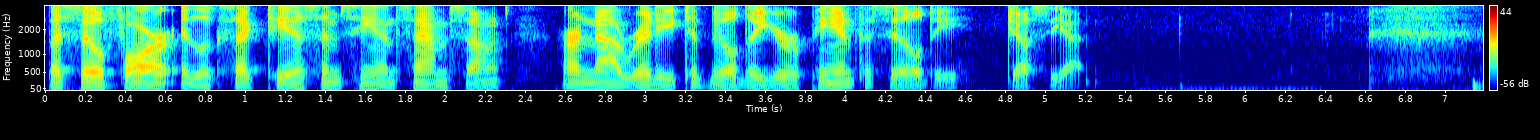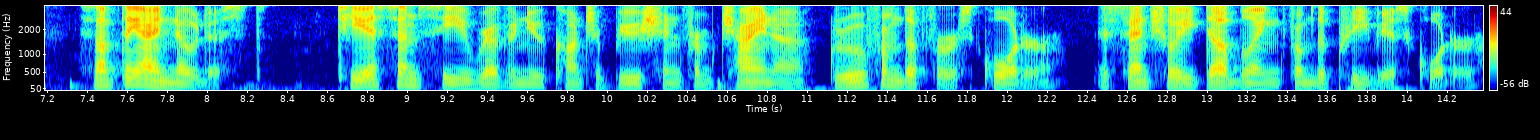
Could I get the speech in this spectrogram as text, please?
but so far it looks like TSMC and Samsung are not ready to build a European facility just yet. Something I noticed TSMC revenue contribution from China grew from the first quarter, essentially doubling from the previous quarter.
